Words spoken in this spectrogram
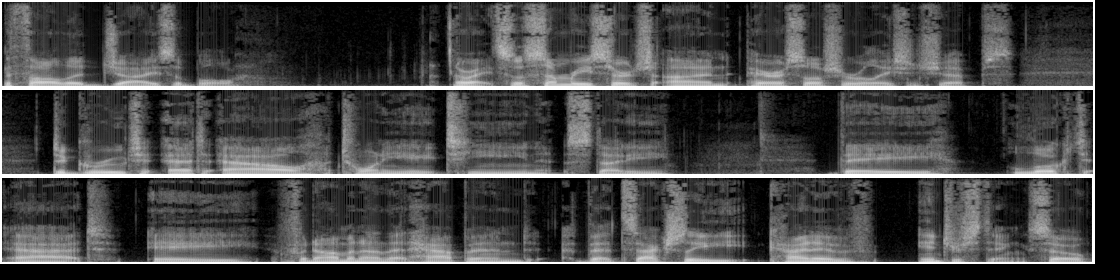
pathologizable. All right, so some research on parasocial relationships. DeGroot et al. 2018 study. They looked at a phenomenon that happened that's actually kind of interesting. So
